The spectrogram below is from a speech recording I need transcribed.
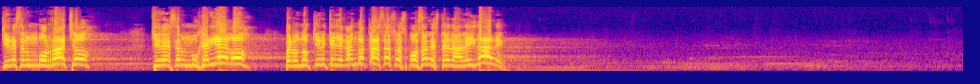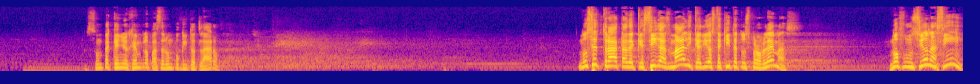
Quiere ser un borracho, quiere ser un mujeriego, pero no quiere que llegando a casa su esposa le esté dale y dale. Es un pequeño ejemplo para ser un poquito claro. No se trata de que sigas mal y que Dios te quite tus problemas. No funciona así.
